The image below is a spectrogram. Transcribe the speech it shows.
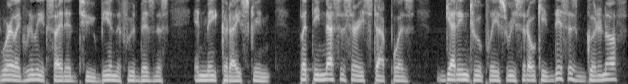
and we we're like really excited to be in the food business and make good ice cream. But the necessary step was getting to a place where we said, okay, this is good enough.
